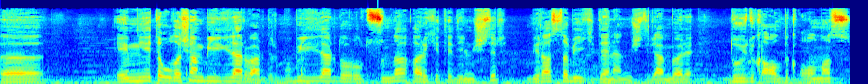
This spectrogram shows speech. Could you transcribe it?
Ee, emniyete ulaşan bilgiler vardır. Bu bilgiler doğrultusunda hareket edilmiştir. Biraz tabii ki denenmiştir. Yani böyle duyduk aldık olmaz.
